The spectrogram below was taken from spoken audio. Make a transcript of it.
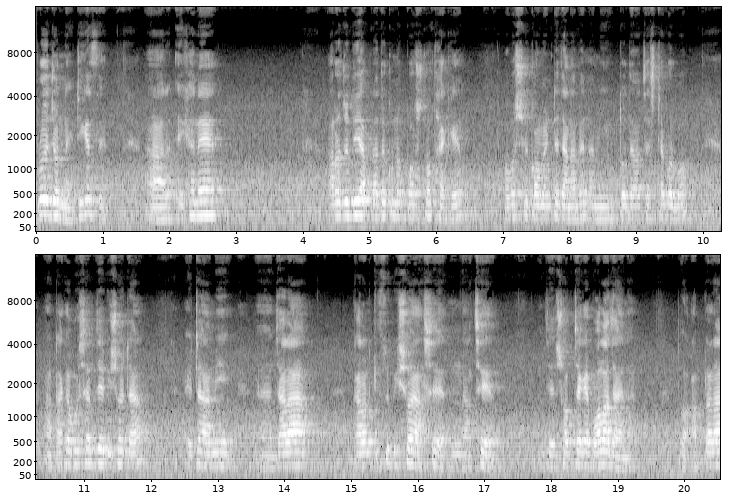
প্রয়োজন নেই, ঠিক আছে? আর এখানে আরও যদি আপনাদের কোনো প্রশ্ন থাকে, অবশ্যই কমেন্টে জানাবেন, আমি উত্তর দেওয়ার চেষ্টা করব। আর টাকা পয়সার যে বিষয়টা, এটা আমি যারা, কারণ কিছু বিষয় আসে আছে যে সব জায়গায় বলা যায় না। তো আপনারা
